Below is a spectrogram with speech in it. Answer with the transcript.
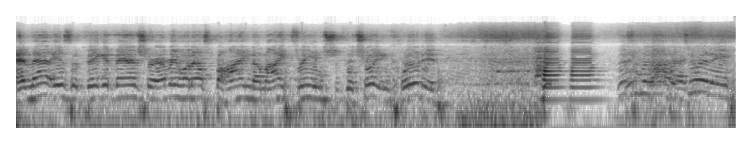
And that is a big advantage for everyone else behind them, I-3 and Detroit included. An opportunity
